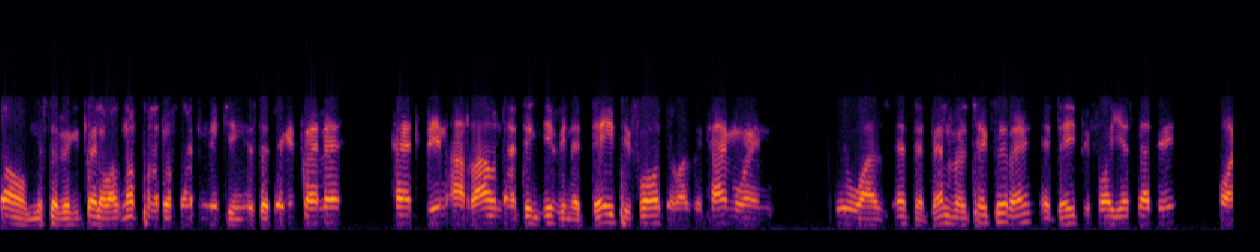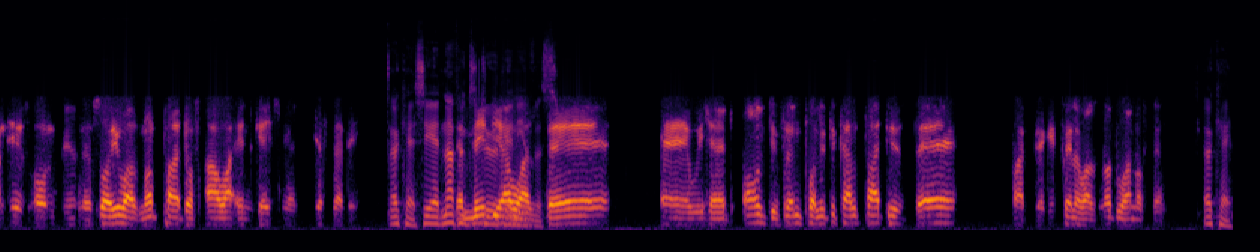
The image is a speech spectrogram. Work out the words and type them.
No, Mr. Bheki Cele was not part of that meeting. Mr. Bheki Cele had been around, I think, even a day before. There was a time when he was at the Bellville taxi rank a day before yesterday on his own business. So he was not part of our engagement yesterday. Okay, so he had nothing the to do with any was of this. there. Uh, we had all different political parties there, but Bheki Cele was not one of them. Okay.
